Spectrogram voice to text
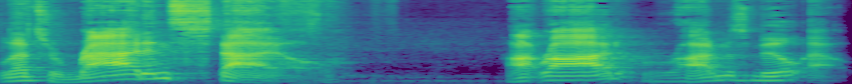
Let's ride in style. Hot Rod, Rodimus Bill out.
